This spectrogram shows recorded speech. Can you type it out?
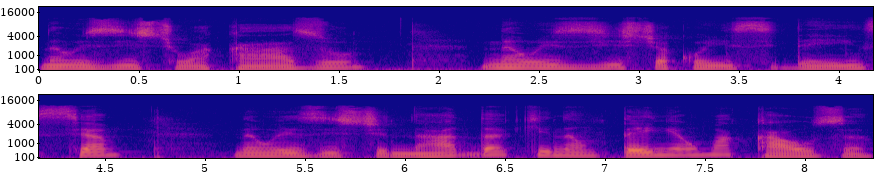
não existe o acaso, não existe a coincidência, não existe nada que não tenha uma causa.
